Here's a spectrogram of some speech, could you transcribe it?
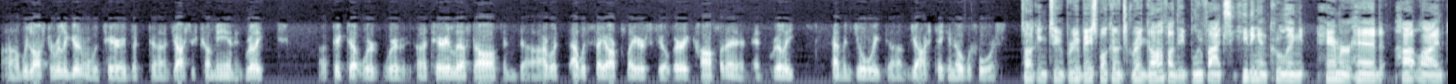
Uh, we lost a really good one with Terry, but uh, Josh has come in and really uh, picked up where where uh, Terry left off, and uh, I would I would say our players feel very confident and, and really have enjoyed uh, Josh taking over for us talking to Purdue baseball coach Greg Goff on the Blue Fox Heating and Cooling Hammerhead Hotline.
